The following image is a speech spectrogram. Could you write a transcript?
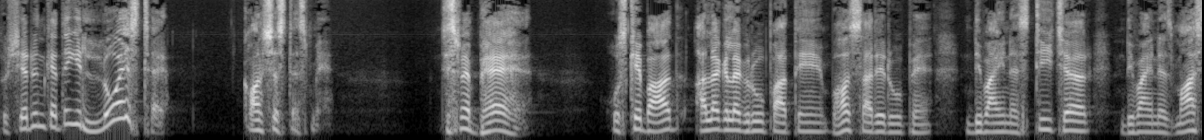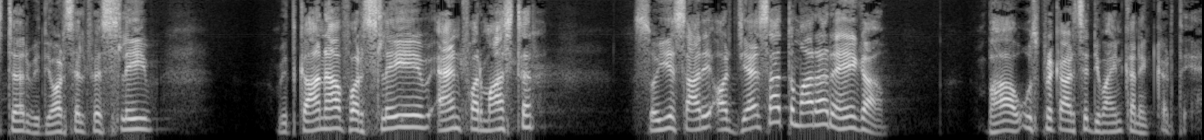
तो शेरविंद कहते हैं, ये लोएस्ट है कॉन्शियसनेस में, जिसमें भय है। उसके बाद अलग अलग रूप आते हैं, बहुत सारे रूप हैं। Divine as teacher divine as master with yourself as slave with Kanha for slave and for master so ये सारे, और जैसा तुम्हारा रहेगा, भाव उस प्रकार से डिवाइन कनेक्ट करते हैं।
